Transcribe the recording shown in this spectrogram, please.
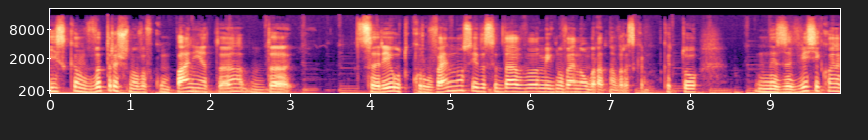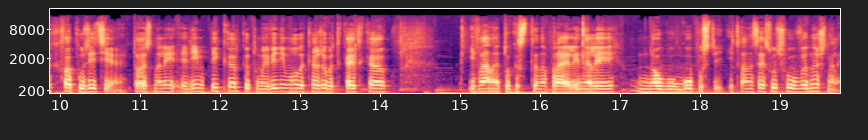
искам вътрешно в компанията да цари откровенност и да се дава мигновена обратна връзка. Като не зависи кой на каква позиция е. Тоест, нали, един пикър, като ме види, мога да каже, бе, така и така, Ивана, тук сте направили нали, много глупости. И това не се е случвало веднъж. Нали.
